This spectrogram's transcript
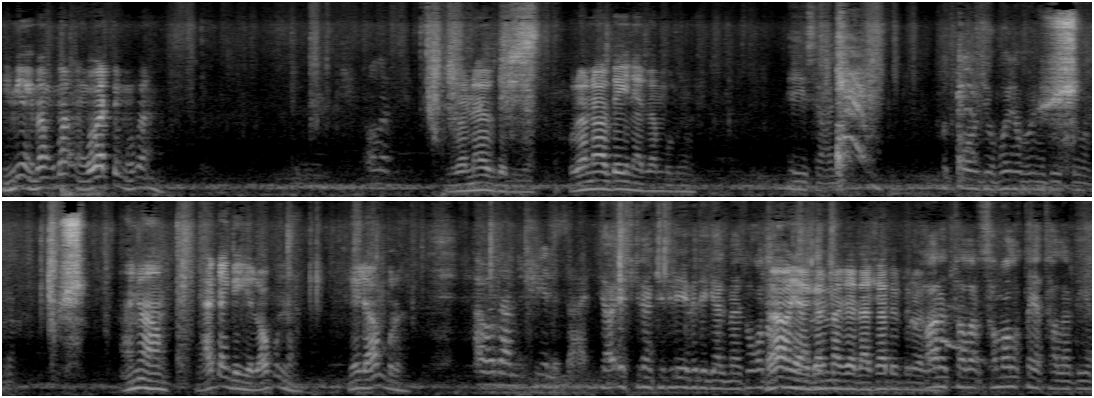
Bilmiyorum ben kopartmam. Koparttım mı kopartmam. Olabilir. Ronaldo diyor. Ronaldo'yu nereden buldun? İyi Salih. Futbolcu boyuna boyuna değiştirme bırak. Anam. Nereden geliyor la bunlar? Ne lan bura? Havadan düşüyor zaten. Ya eskiden kediyle eve de gelmezdi. O kadar. Ya ya gelmezler aşağıda duruyorlar. Harı tutarlar, samanlıkta yatarlardı ya.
